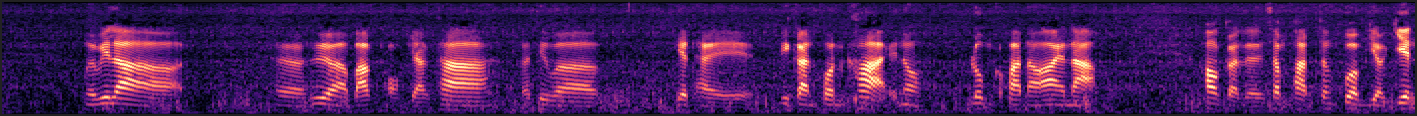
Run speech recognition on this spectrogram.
ำเมื่อเวลาเอ่อเรือบักออกจากทาก็ถือว่าเฮ็ดให้มีการผ่อนคลายเนาะลมกับพัดเอาอายน้ำเฮาก็ได้สัมผัสทั้งความเยือกเย็น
